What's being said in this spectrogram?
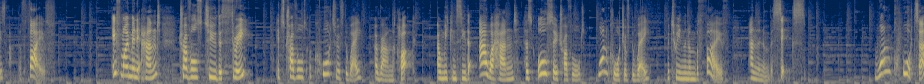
is at the five. If my minute hand travels to the three, it's travelled a quarter of the way around the clock and we can see that hour hand has also travelled one quarter of the way between the number five and the number six. One quarter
